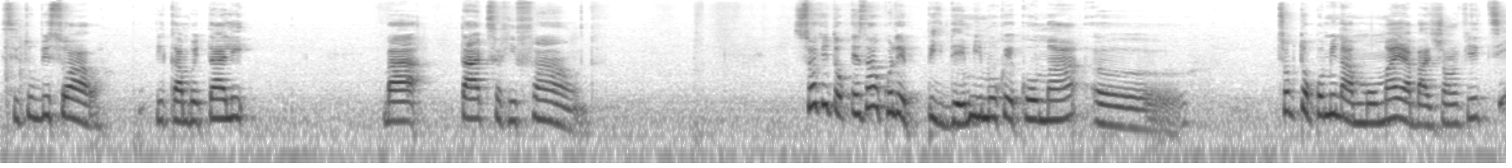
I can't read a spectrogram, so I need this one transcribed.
surtout biso awa likambo etali ba tax refund soki to eza lokola epidemi moko ekoma euh, soki tokomi na moma ya bajanvier ti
